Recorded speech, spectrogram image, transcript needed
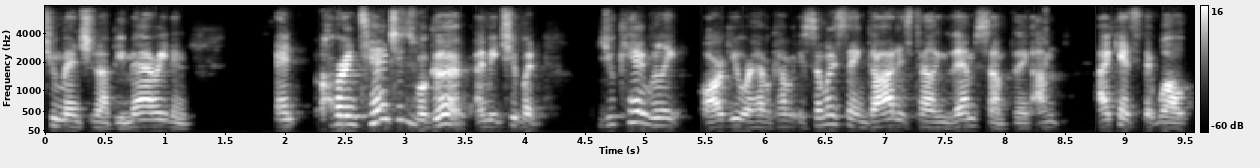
two men should not be married. And and her intentions were good. I mean she but you can't really argue or have a conversation if somebody's saying god is telling them something i'm i can't say well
